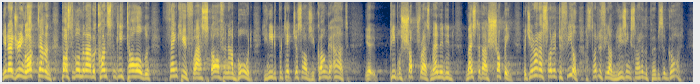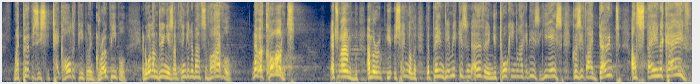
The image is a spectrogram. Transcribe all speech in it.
You know, during lockdown, Pastor Wilma and I were constantly told, thank you for our staff and our board. You need to protect yourselves. You can't go out. You, people shop for us. Man, they did most of our shopping. But you know what I started to feel? I started to feel I'm losing sight of the purpose of God. My purpose is to take hold of people and grow people. And all I'm doing is I'm thinking about survival. No, I can't. That's why I'm, I'm a, you're saying, well, the, the pandemic isn't over and you're talking like it is. Yes, because if I don't, I'll stay in a cave.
